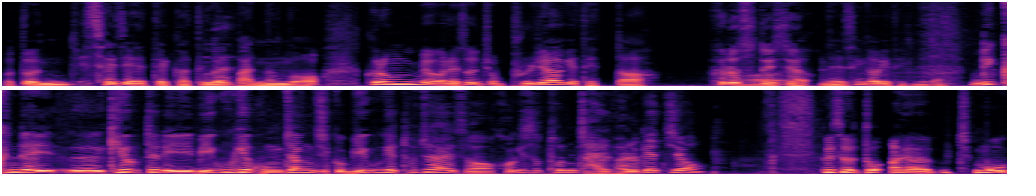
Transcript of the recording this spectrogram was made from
어떤 세제 혜택 같은 걸 네. 받는 거 그런 면에서는 좀 불리하게 됐다. 그럴 수도 어, 있어요. 네, 생각이 됩니다. 미, 근데 어, 기업들이 미국에 공장 짓고 미국에 투자해서 거기서 돈 잘 벌겠죠? 그래서 또, 아, 뭐,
